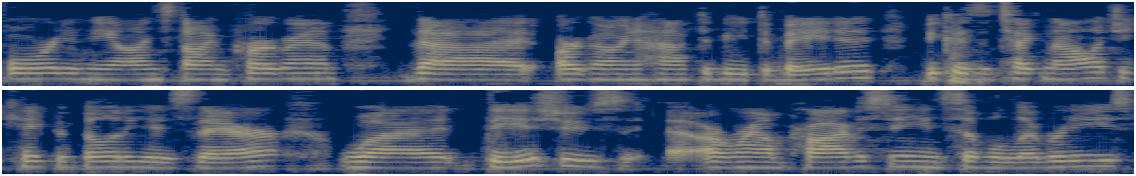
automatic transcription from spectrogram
forward in the Einstein program that are going to have to be debated because the technology capability is there. What the issues around privacy and civil liberties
